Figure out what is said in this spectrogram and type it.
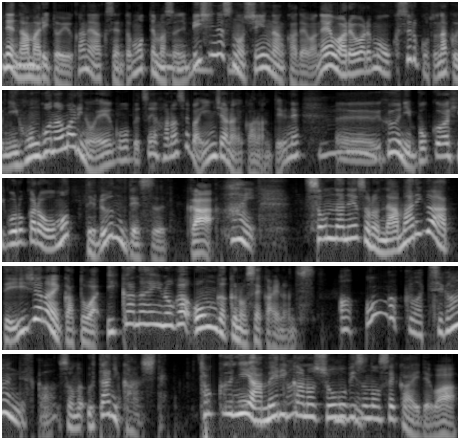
ね、鉛というかねアクセントを持ってますのでビジネスのシーンなんかではね我々も臆することなく日本語鉛の英語を別に話せばいいんじゃないかなんていうね、えーふうに僕は日頃から思ってるんですがはい。そんなねその鉛があっていいじゃないかとはいかないのが音楽の世界なんです。あ、音楽は違うんですか？その歌に関して。特にアメリカのショービズの世界では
